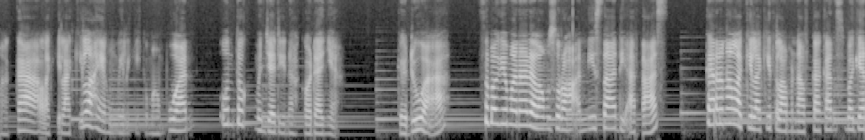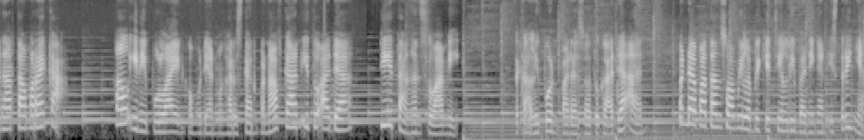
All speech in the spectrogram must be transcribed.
maka laki-lakilah yang memiliki kemampuan untuk menjadi nahkodanya. Kedua, sebagaimana dalam surah An-Nisa di atas, karena laki-laki telah menafkahkan sebagian harta mereka. Hal ini pula yang kemudian mengharuskan penafkahan itu ada di tangan suami. Sekalipun pada suatu keadaan, pendapatan suami lebih kecil dibandingkan istrinya,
